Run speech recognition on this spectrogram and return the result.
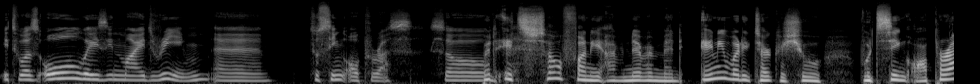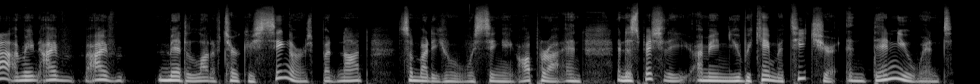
it was always in my dream uh, to sing operas. So But it's so funny. I've never met anybody Turkish who would sing opera. I mean, I've I've met a lot of Turkish singers, but not somebody who was singing opera. And and especially, I mean, you became a teacher, and then you went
